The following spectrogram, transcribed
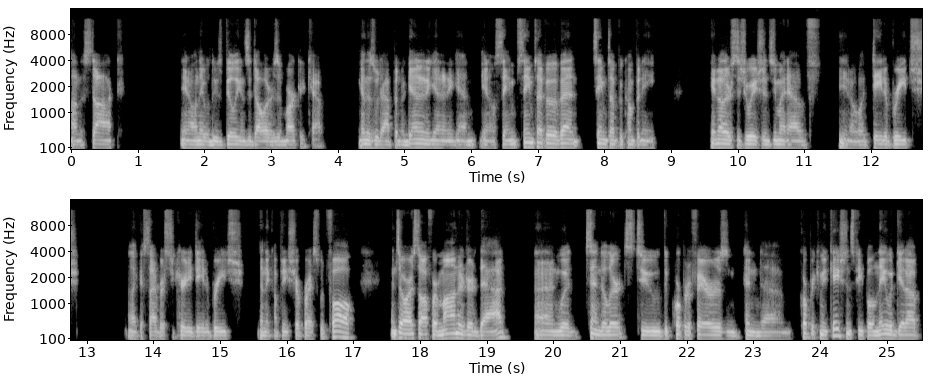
on the stock, you know, and they would lose billions of dollars in market cap. And this would happen again and again and again, you know, same, same type of event, same type of company. In other situations, you might have, you know, a data breach, like a cybersecurity data breach, and the company's share price would fall. And so our software monitored that and would send alerts to the corporate affairs and, and um, corporate communications people, and they would get up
